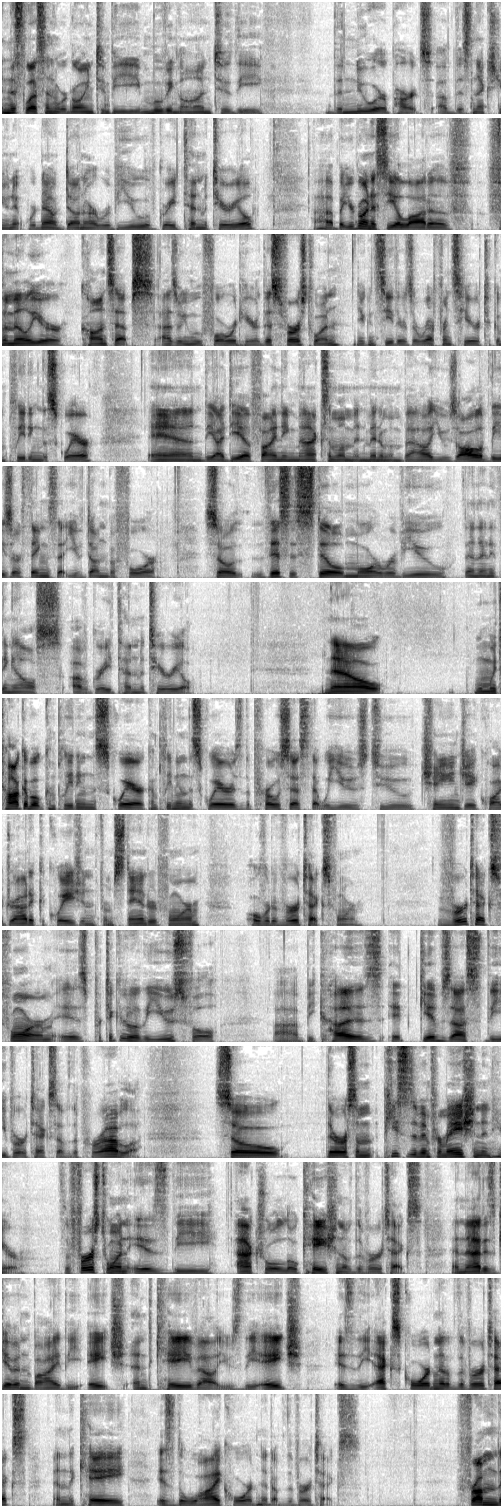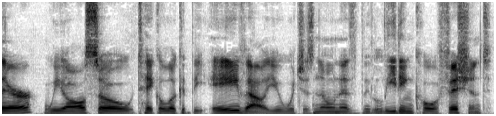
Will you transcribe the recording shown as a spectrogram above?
In this lesson we're going to be moving on to the the newer parts of this next unit. We're now done our review of grade 10 material, uh, but you're going to see a lot of familiar concepts as we move forward here. This first one, you can see there's a reference here to completing the square and the idea of finding maximum and minimum values. All of these are things that you've done before. So this is still more review than anything else of grade 10 material. Now, when we talk about completing the square, completing the square is the process that we use to change a quadratic equation from standard form over to vertex form. Vertex form is particularly useful uh, because it gives us the vertex of the parabola. So there are some pieces of information in here. The first one is the actual location of the vertex, and that is given by the h and k values. The h is the x coordinate of the vertex and the k is the y coordinate of the vertex. From there, we also take a look at the a value, which is known as the leading coefficient.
